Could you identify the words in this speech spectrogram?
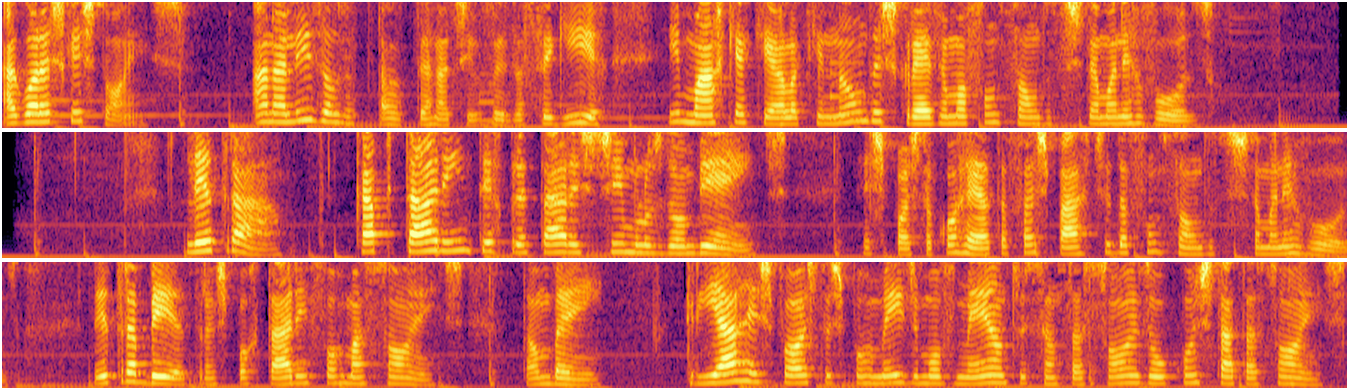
Agora as questões. Analise as alternativas a seguir e marque aquela que não descreve uma função do sistema nervoso. Letra A Captar e interpretar estímulos do ambiente. Resposta correta faz parte da função do sistema nervoso. Letra B. Transportar informações. Também. Criar respostas por meio de movimentos, sensações ou constatações.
